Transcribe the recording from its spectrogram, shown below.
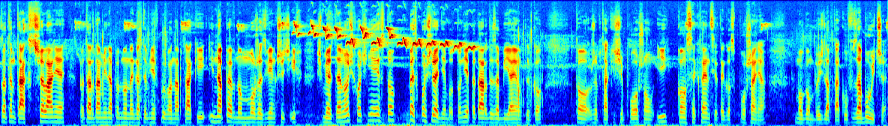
Zatem tak, strzelanie petardami na pewno negatywnie wpływa na ptaki i na pewno może zwiększyć ich śmiertelność, choć nie jest to bezpośrednie, bo to nie petardy zabijają, tylko to, że ptaki się płoszą i konsekwencje tego spłoszenia mogą być dla ptaków zabójcze.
